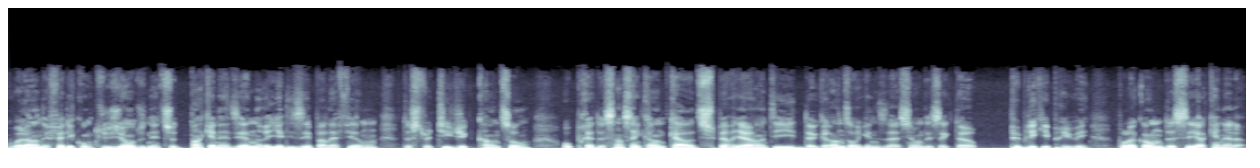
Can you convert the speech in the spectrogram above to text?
Voilà en effet les conclusions d'une étude pan-canadienne réalisée par la firme The Strategic Council auprès de 150 cadres supérieurs en TI de grandes organisations des secteurs publics et privés pour le compte de CA Canada.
